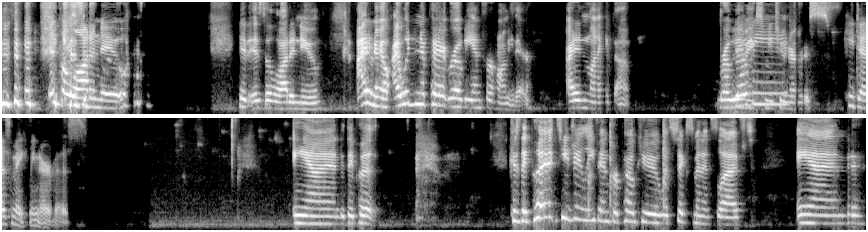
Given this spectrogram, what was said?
it's a lot of new. It is a lot of new. I don't know. I wouldn't have put Roby in for Hami there. I didn't like that. Roby, Roby makes me too nervous. He does make me nervous. And they put because they put TJ Leaf in for Poku with six minutes left, and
